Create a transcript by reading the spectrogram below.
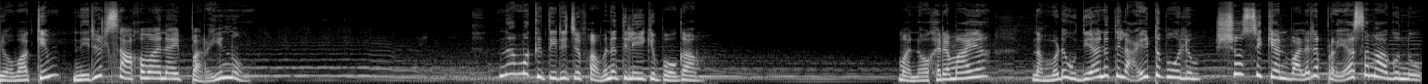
യോവാക്യം നിരുത്സാഹവാനായി പറയുന്നു. നമുക്ക് തിരിച്ച് ഭവനത്തിലേക്ക് പോകാം. മനോഹരമായ നമ്മുടെ ഉദ്യാനത്തിലായിട്ട് പോലും ശ്വസിക്കാൻ വളരെ പ്രയാസമാകുന്നു.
